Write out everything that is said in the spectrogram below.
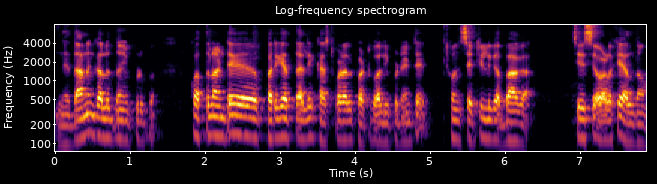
నిదానం కలుద్దాం ఇప్పుడు. కొత్తలో అంటే పరిగెత్తాలి కష్టపడాలి పట్టుకోవాలి. ఇప్పుడు అంటే కొంచెం సెటిల్డ్గా బాగా చేసే వాళ్ళకే వెళ్దాం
